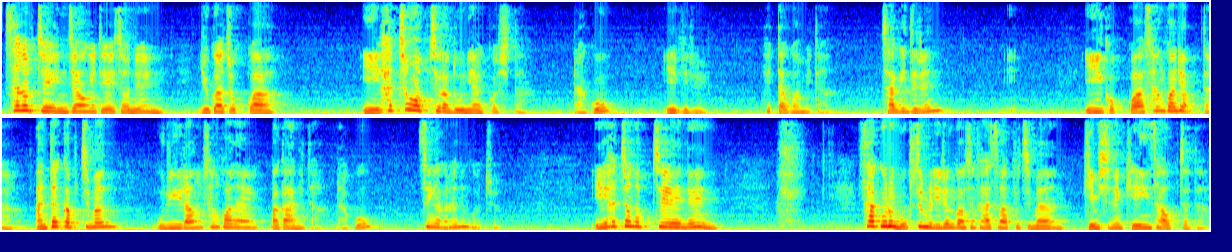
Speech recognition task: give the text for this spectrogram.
산업재해 인정에 대해서는 유가족과 이 하청업체가 논의할 것이다. 라고 얘기를 했다고 합니다. 자기들은 이것과 상관이 없다. 안타깝지만 우리랑 상관할 바가 아니다. 라고 생각을 하는 거죠. 이 하청업체는 사고로 목숨을 잃은 것은 가슴 아프지만 김 씨는 개인 사업자다.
